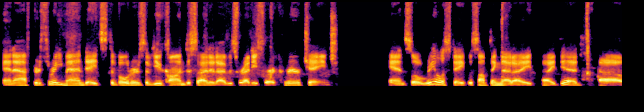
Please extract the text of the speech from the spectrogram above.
And after three mandates, the voters of Yukon decided I was ready for a career change. And so real estate was something that I, I did uh,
